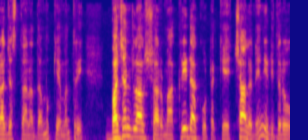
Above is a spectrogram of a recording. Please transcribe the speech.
ರಾಜಸ್ಥಾನದ ಮುಖ್ಯಮಂತ್ರಿ ಭಜನ್ಲಾಲ್ ಶರ್ಮಾ ಕ್ರೀಡಾಕೂಟಕ್ಕೆ ಚಾಲನೆ ನೀಡಿದರು.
